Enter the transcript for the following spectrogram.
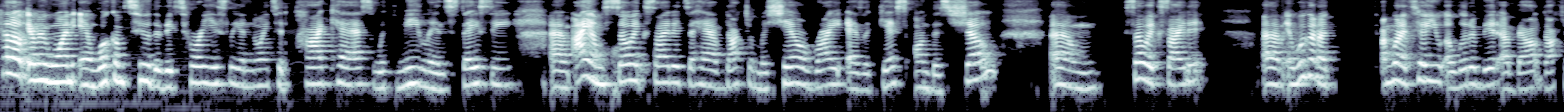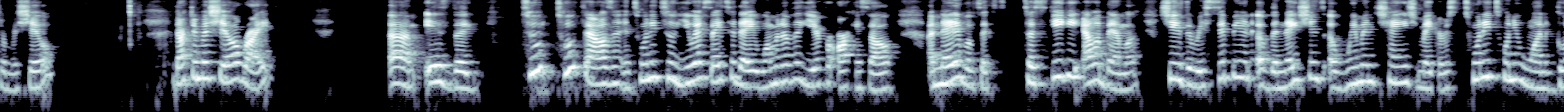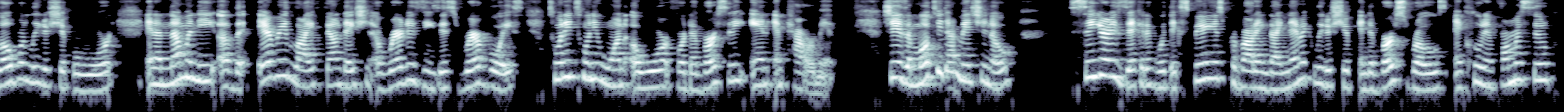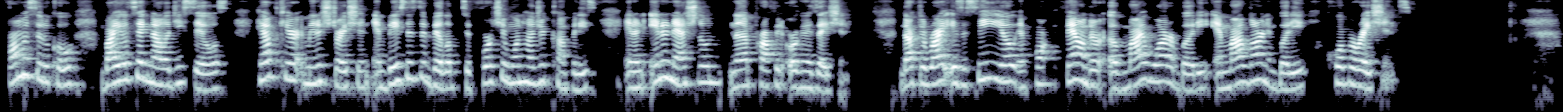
Hello, everyone, and welcome to the Victoriously Anointed podcast with me, Lynn Stacy. Um, I am so excited to have Dr. Michelle Wright as a guest on this show. Um, so excited, um, and we're gonna. I'm going to tell you a little bit about Dr. Michelle. Dr. Michelle Wright um, is the two, 2022 USA Today Woman of the Year for Arkansas, a native of Tuskegee, Alabama. She is the recipient of the Nations of Women Changemakers 2021 Global Leadership Award and a nominee of the Every Life Foundation of Rare Diseases Rare Voice 2021 Award for Diversity and Empowerment. She is a multidimensional senior executive with experience providing dynamic leadership in diverse roles, including pharmaceutical, pharmaceutical biotechnology sales, healthcare administration, and business development to Fortune 100 companies and an international nonprofit organization. Dr. Wright is the CEO and founder of My Water Buddy and My Learning Buddy corporations.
